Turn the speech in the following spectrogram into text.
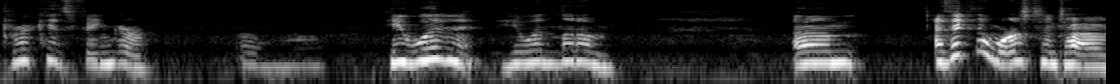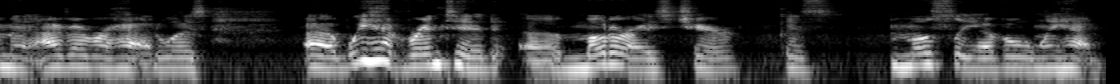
prick his finger. oh. He wouldn't. He wouldn't let him. Um, I think the worst entitlement I've ever had was uh, we had rented a motorized chair because mostly I've only had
